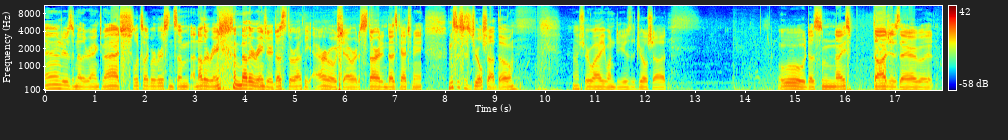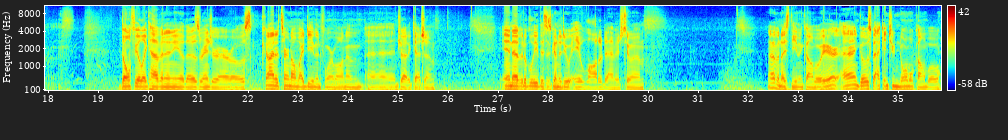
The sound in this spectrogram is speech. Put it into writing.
And here's another ranked match. Looks like we're versing some another range another ranger. Does throw out the arrow shower to start and does catch me. Misses his drill shot though. Not sure why he wanted to use the drill shot. Ooh, does some nice dodges there, but don't feel like having any of those ranger arrows. Kind of turn on my demon form on him and try to catch him. Inevitably, this is going to do a lot of damage to him. I have a nice demon combo here, and goes back into normal combo.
